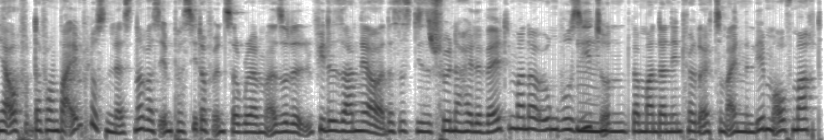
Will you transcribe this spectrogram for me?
ja auch davon beeinflussen lässt, ne, was eben passiert auf Instagram. Also viele sagen ja, das ist diese schöne heile Welt, die man da irgendwo sieht. Mhm. Und wenn man dann den Vergleich zum eigenen Leben aufmacht,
